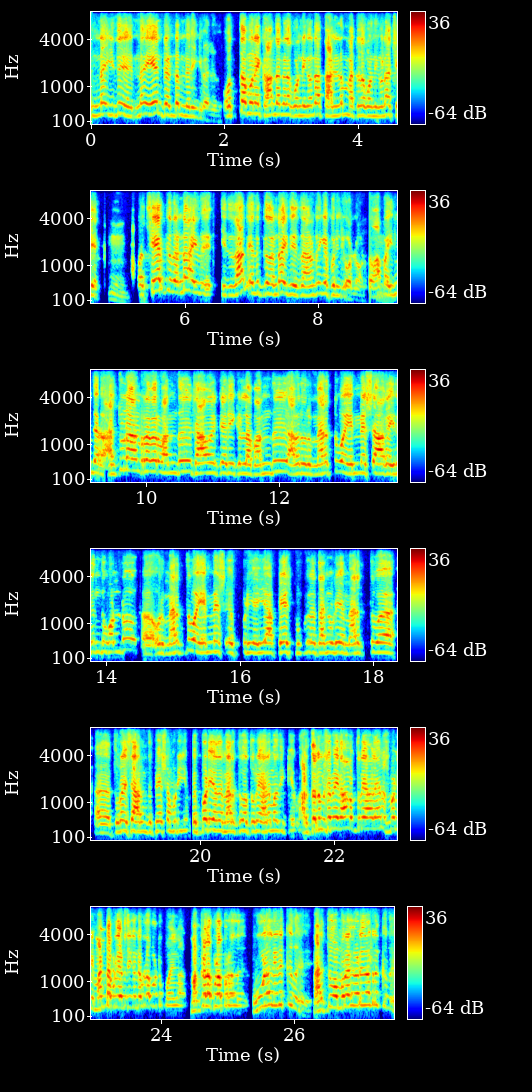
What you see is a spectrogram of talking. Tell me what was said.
என்ன இது என்ன ஏன் ரெண்டும் நெருங்கி வருது ஒத்த முனை காந்தங்களை கொண்டீங்கன்னா தள்ளும் மற்றதை கொண்டீங்கன்னா சேர்க்கும். அப்ப சேர்க்குதுன்னா இது இதுதான் எதுக்குதுன்னா இது இதுதான் நீங்க புரிஞ்சு கொள்ளணும். அப்ப இந்த அர்ஜுனான்றவர் வந்து சாவகச்சேரிக்குள்ள வந்து அவர் ஒரு மருத்துவ எம்எஸ் ஆக இருந்து கொண்டு ஒரு மருத்துவ எம்எஸ் எப்படி ஐயா பேஸ்புக்ல தன்னுடைய மருத்துவ துறை சார்ந்து பேச முடியும்? எப்படி அதை மருத்துவத்துறை அனுமதிக்கும்? அடுத்த நிமிஷமே காவல்துறை ஆளை arrest பண்ணி மண்டபம் எடுத்துக்கிட்டு போட்டு போயிடுவான் மக்களை குழப்புறது. ஊழல் இருக்குது. மருத்துவ முறைகேடுகள் இருக்குது.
